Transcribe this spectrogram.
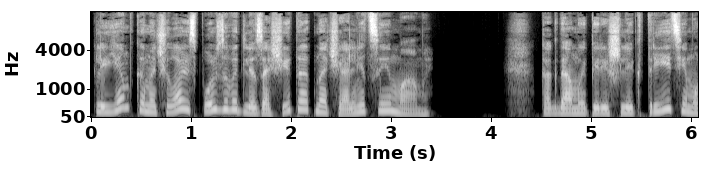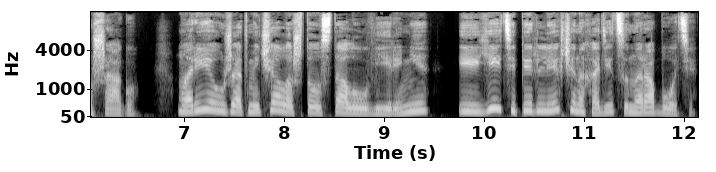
клиентка начала использовать для защиты от начальницы и мамы. Когда мы перешли к третьему шагу, Мария уже отмечала, что стала увереннее, и ей теперь легче находиться на работе.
